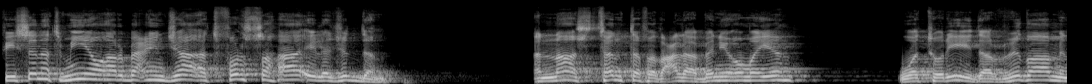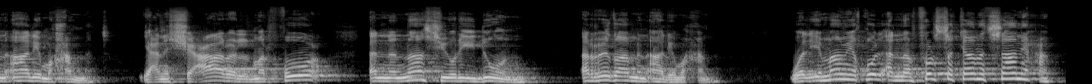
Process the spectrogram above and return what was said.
في سنة 140 جاءت فرصة هائلة جدا. الناس تنتفض على بني أمية وتريد الرضا من آل محمد. يعني الشعار المرفوع أن الناس يريدون الرضا من آل محمد. والإمام يقول أن الفرصة كانت سانحة.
